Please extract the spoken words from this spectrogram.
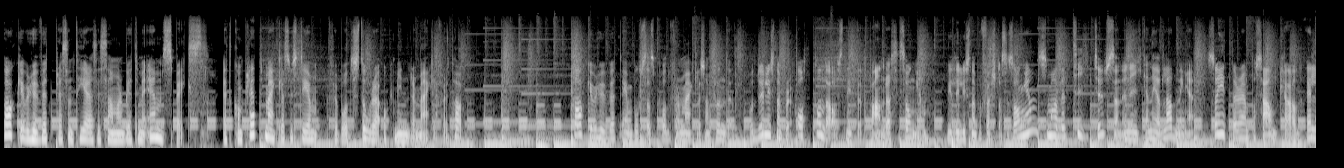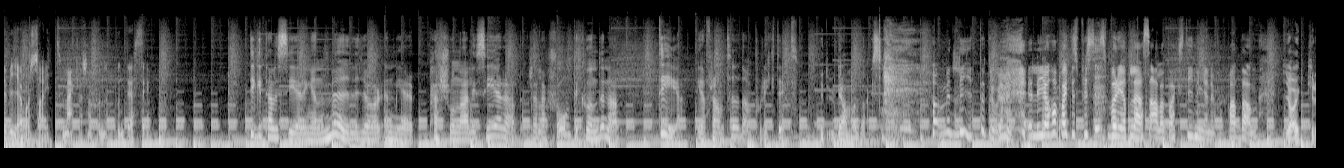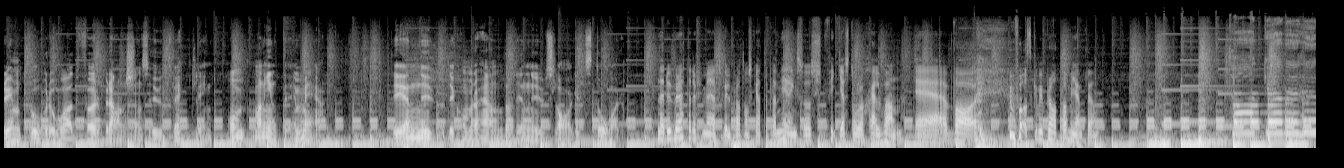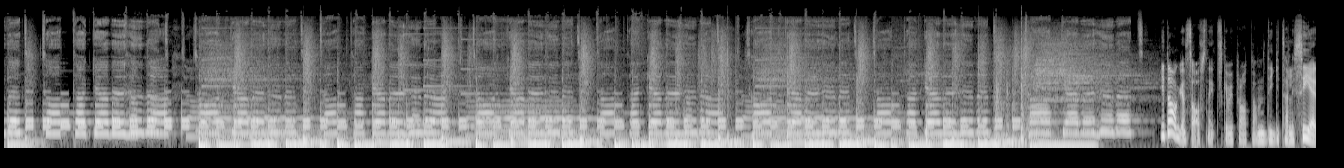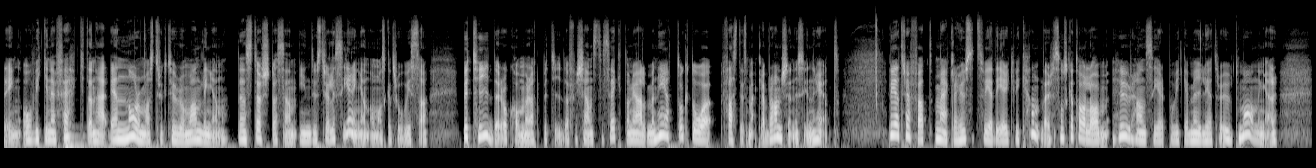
Tak över huvudet presenteras i samarbete med Mspex, ett komplett mäklarsystem för både stora och mindre mäklarföretag. Tak över huvudet är en bostadspodd från Mäklarsamfundet och du lyssnar på det åttonde avsnittet på andra säsongen. Vill du lyssna på första säsongen, som hade 10 000 unika nedladdningar, så hittar du den på Soundcloud eller via vår sajt mäklarsamfundet.se. Digitaliseringen möjliggör en mer personaliserad relation till kunderna. Det är framtiden på riktigt. Är du gammaldags? ja, men lite tror jag. Eller jag har faktiskt precis börjat läsa alla dagstidningar nu på paddan. Jag är grymt oroad för branschens utveckling om man inte är med. Det är nu det kommer att hända, det är nu slaget står. När du berättade för mig att du ville prata om skatteplanering så fick jag stora skälvan. Eh, vad, vad ska vi prata om egentligen? Över huvudet, tak över huvudet, tak, tak över huvudet, tak över huvudet, tak, tak över huvudet, tak över huvudet, tak, tak över huvudet, tak över huvudet. I dagens avsnitt ska vi prata om digitalisering och vilken effekt den här enorma strukturomvandlingen, den största sedan industrialiseringen om man ska tro vissa, betyder och kommer att betyda för tjänstesektorn i allmänhet och då fastighetsmäklarbranschen i synnerhet. Vi har träffat Mäklarhusets VD Erik Wikander, som ska tala om hur han ser på vilka möjligheter och utmaningar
